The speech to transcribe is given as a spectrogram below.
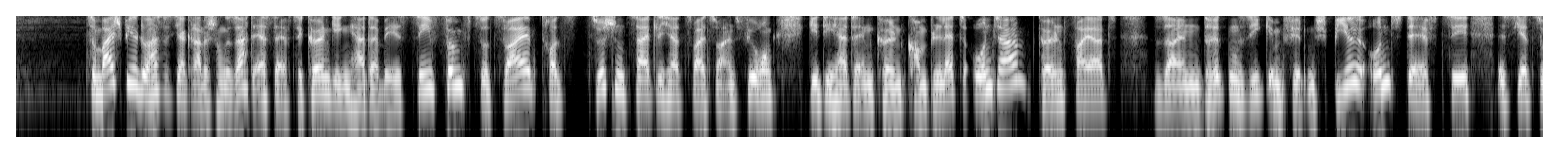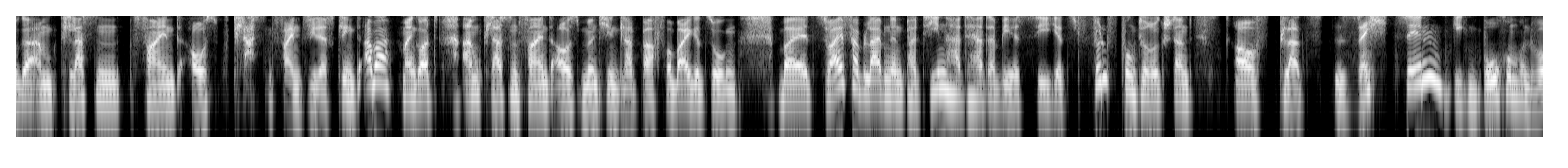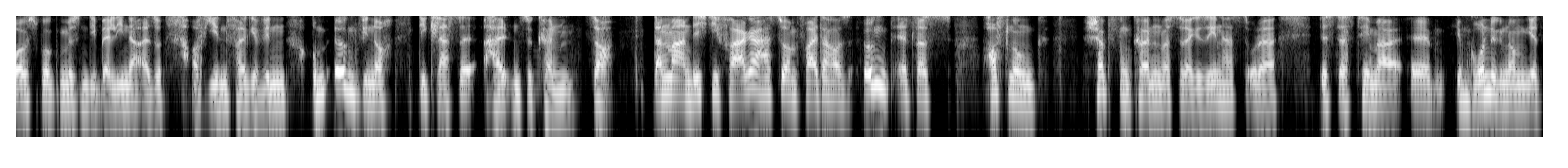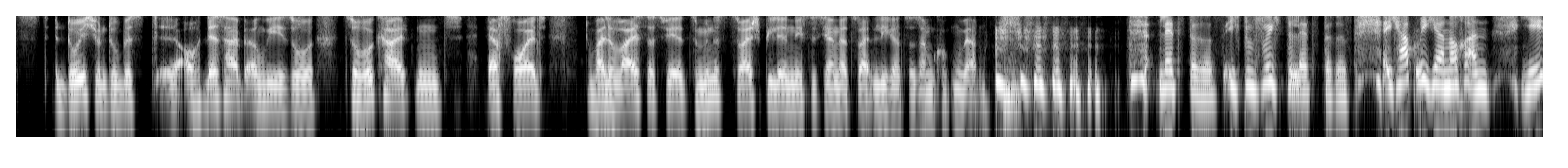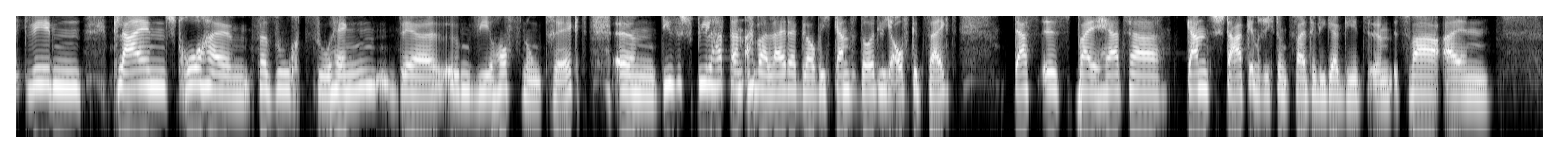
Zum Beispiel, du hast es ja gerade schon gesagt, erster FC Köln gegen Hertha BSC 5 zu 2. Trotz zwischenzeitlicher 2 zu 1 Führung geht die Hertha in Köln komplett unter. Köln feiert seinen dritten Sieg im vierten Spiel und der FC ist jetzt sogar am Klassenfeind aus, Klassenfeind, wie das klingt, aber mein Gott, am Klassenfeind aus Mönchengladbach vorbeigezogen. Bei zwei verbleibenden Partien hat Hertha BSC jetzt fünf Punkte Rückstand auf Platz 16. Gegen Bochum und Wolfsburg müssen die Berliner also auf jeden Fall gewinnen, um irgendwie noch die Klasse halten zu können. So, dann mal an dich die Frage, hast du am Freitag aus irgendetwas Hoffnung schöpfen können, was du da gesehen hast? Oder ist das Thema äh, im Grunde genommen jetzt durch und du bist äh, auch deshalb irgendwie so zurückhaltend erfreut, weil du weißt, dass wir zumindest zwei Spiele nächstes Jahr in der zweiten Liga zusammen gucken werden? Letzteres. Ich befürchte Letzteres. Ich habe mich ja noch an jedweden kleinen Strohhalm versucht zu hängen, der irgendwie Hoffnung trägt. Ähm, dieses Spiel hat dann aber leider, glaube ich, ganz deutlich aufgezeigt, dass es bei Hertha ganz stark in Richtung zweite Liga geht. Ähm, es war ein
